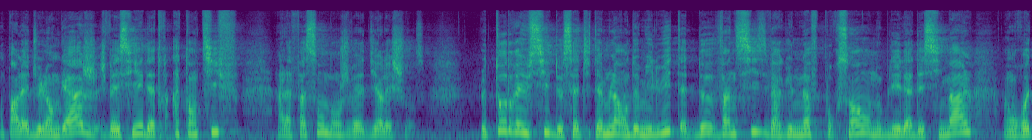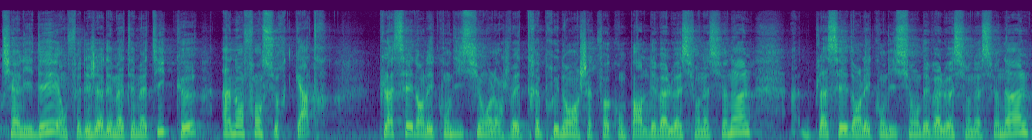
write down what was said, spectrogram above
On parlait du langage, je vais essayer d'être attentif à la façon dont je vais dire les choses. Le taux de réussite de cet item-là en 2008 est de 26,9%. On oublie la décimale, on retient l'idée, on fait déjà des mathématiques, qu'un enfant sur quatre, placé dans les conditions, alors je vais être très prudent à chaque fois qu'on parle d'évaluation nationale, placé dans les conditions d'évaluation nationale,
